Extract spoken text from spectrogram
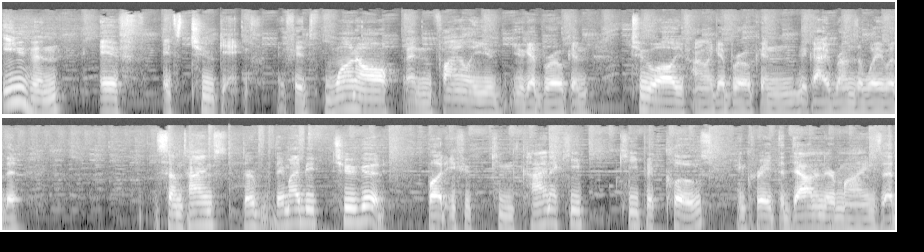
even if it's two games. If it's one all and finally you, you get broken, two all, you finally get broken, the guy runs away with it. Sometimes they're, they might be too good, but if you can kind of keep keep it close and create the doubt in their minds that,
